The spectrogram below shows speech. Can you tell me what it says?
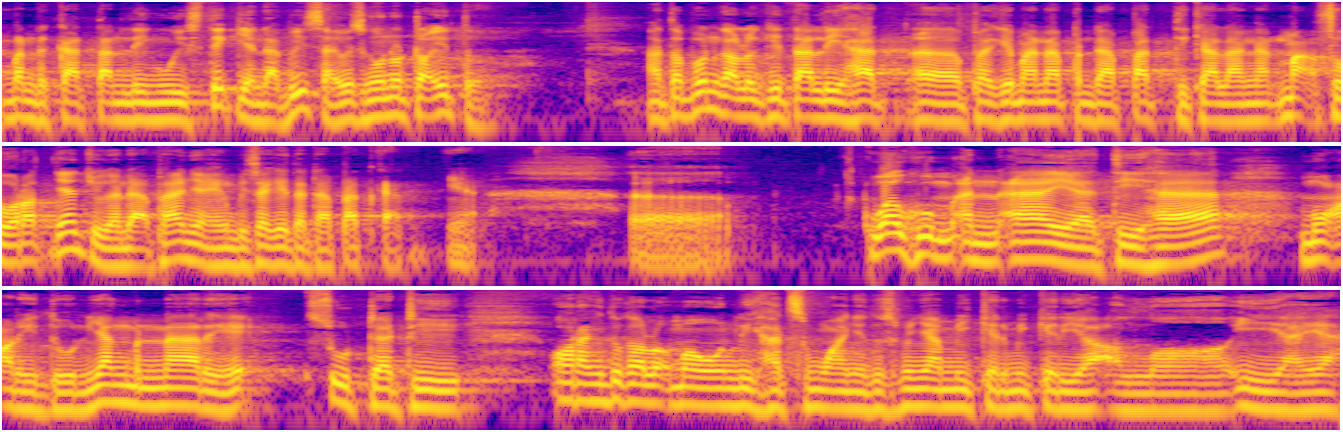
pendekatan linguistik ya tidak bisa, wis ngono itu. Ataupun kalau kita lihat e, bagaimana pendapat di kalangan maksuratnya juga tidak banyak yang bisa kita dapatkan. Ya. E, Wahum an ayatiha mu'ridun. Yang menarik sudah di orang itu kalau mau lihat semuanya itu sebenarnya mikir-mikir ya Allah, iya ya.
